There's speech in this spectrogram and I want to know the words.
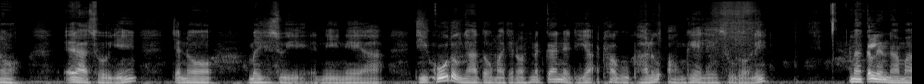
နော်အဲ့ဒါဆိုရင်ကျွန်တော်မိတ်ဆွေအနေနဲ့ကဒီ9393မှာကျွန်တော်နှစ်ကတ်နဲ့ဒီကအထောက်ကူဘာလို့အောင်ခဲ့လဲဆိုတော့လေမကလင်နာမှာ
